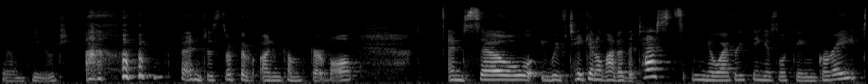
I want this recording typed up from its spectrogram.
feeling huge and just sort of uncomfortable. And so we've taken a lot of the tests. We know everything is looking great,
